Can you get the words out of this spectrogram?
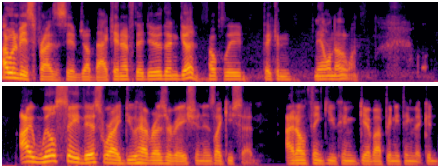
I wouldn't be surprised to see him jump back in. If they do, then good. Hopefully they can nail another one. I will say this where I do have reservation is like you said, I don't think you can give up anything that could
